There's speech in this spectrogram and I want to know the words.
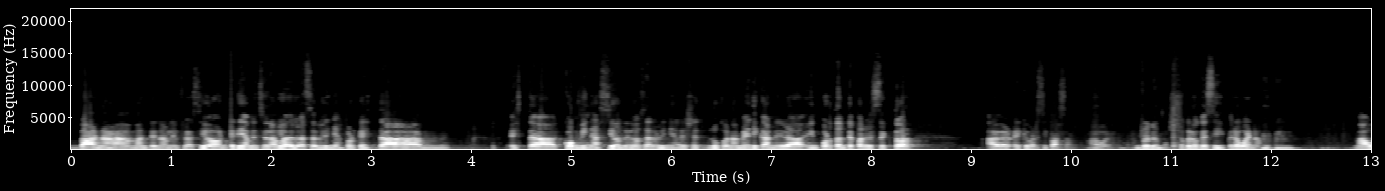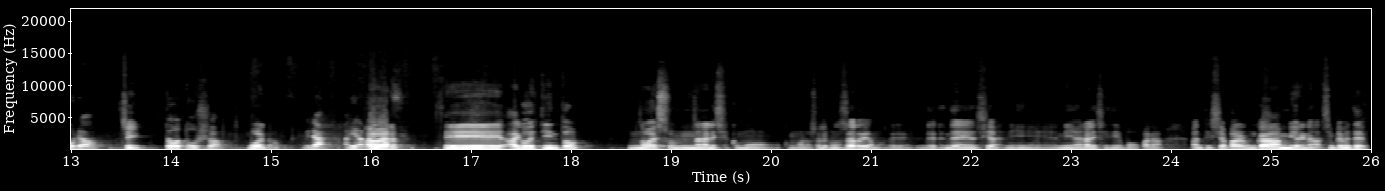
van a mantener la inflación. Quería mencionar lo de las aerolíneas porque esta, mm, esta combinación de dos aerolíneas de JetBlue con American era importante para el sector. A ver, hay que ver si pasa ahora. Veremos. Yo creo que sí, pero bueno. Mauro. Sí. Todo tuyo. Bueno. Mirá, ahí arrancas. A ver, eh, algo distinto no es un análisis como, como lo solemos hacer, digamos, de, tendencias, ni, ni, análisis tipo para anticipar algún cambio, ni nada. Simplemente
